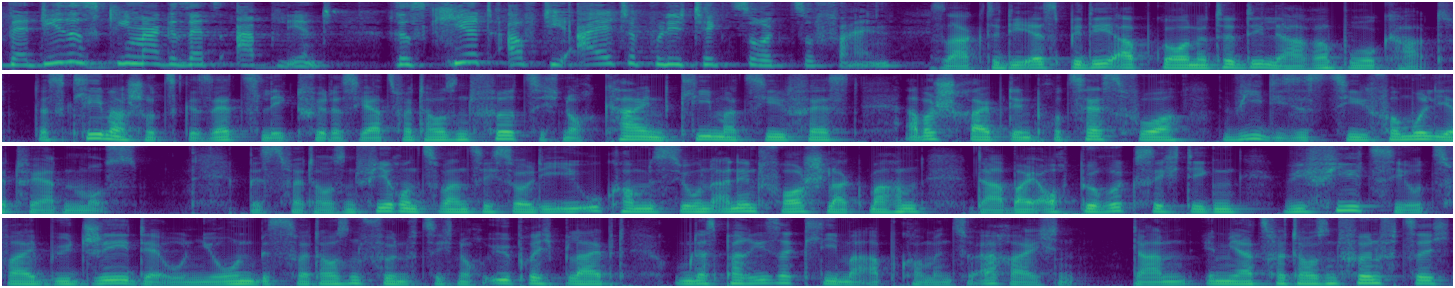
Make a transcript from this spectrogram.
Wer dieses Klimagesetz ablehnt, riskiert auf die alte Politik zurückzufallen, sagte die SPD-Abgeordnete Dilara Burkhardt. Das Klimaschutzgesetz legt für das Jahr 2040 noch kein Klimaziel fest, aber schreibt den Prozess vor, wie dieses Ziel formuliert werden muss. Bis 2024 soll die EU-Kommission einen Vorschlag machen, dabei auch berücksichtigen, wie viel CO2-Budget der Union bis 2050 noch übrig bleibt, um das Pariser Klimaabkommen zu erreichen. Dann, im Jahr 2050,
